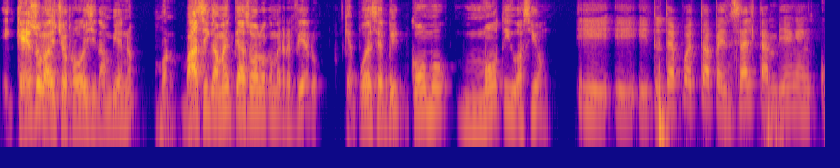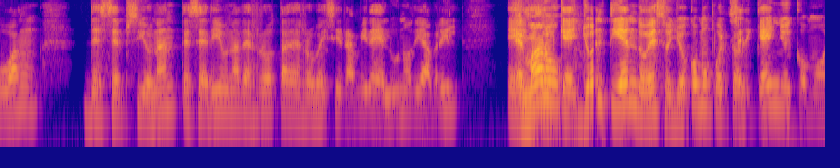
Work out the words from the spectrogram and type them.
Y que eso lo ha dicho Robesi también, ¿no? Bueno, básicamente a eso es a lo que me refiero, que puede servir como motivación. Y, y, y tú te has puesto a pensar también en cuán decepcionante sería una derrota de Robesi Ramírez el 1 de abril. Eh, Hermano. porque yo entiendo eso, yo como Sí. puertorriqueño y como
